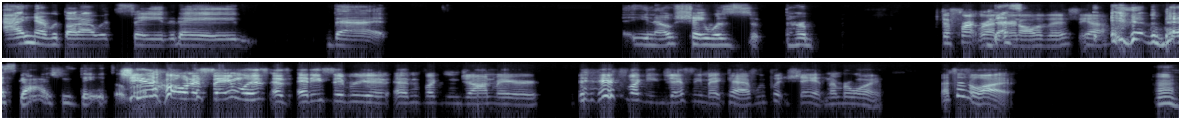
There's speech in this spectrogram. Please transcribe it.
I never thought I would say the day that you know Shay was her The front runner in all of this. Yeah. the best guy she's dated so She's on the same list as Eddie Cibrian and fucking John Mayer, fucking Jesse Metcalfe. We put Shay at number one. That says a lot. Mm.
